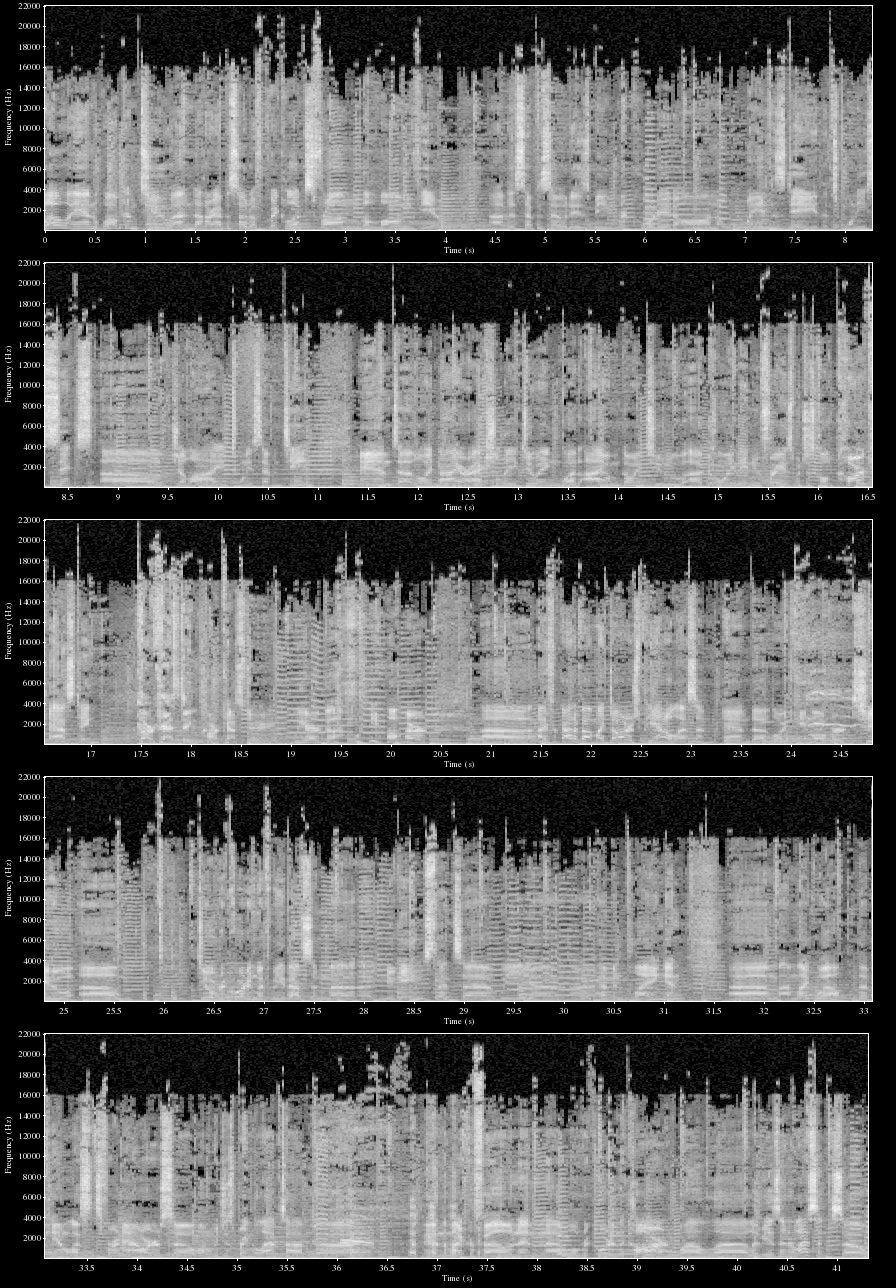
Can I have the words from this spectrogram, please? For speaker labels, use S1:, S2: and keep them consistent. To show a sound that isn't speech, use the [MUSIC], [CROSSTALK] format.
S1: Hello, and welcome to another episode of Quick Looks from the Long View. Uh, this episode is being recorded on Wednesday, the 26th of July, 2017. And uh, Lloyd and I are actually doing what I am going to uh, coin a new phrase, which is called car casting.
S2: Car casting.
S1: Car casting. We are. Go- [LAUGHS] we are. Uh, I forgot about my daughter's piano lesson, and uh, Lloyd came over to um, [LAUGHS] do a recording with me about some uh, new games that uh, we uh, uh, have been playing. And um, I'm like, well, the piano lesson's for an hour, so why don't we just bring the laptop uh, and the microphone, and uh, we'll record in the car while uh, Olivia's in her lesson. So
